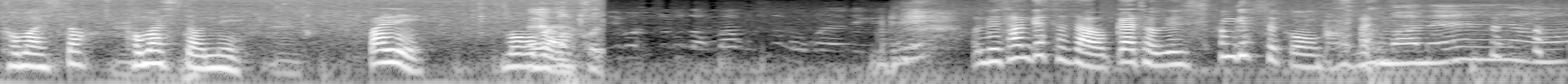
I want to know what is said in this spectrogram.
더 맛있어? 더 맛있어, 언니. 빨리 먹어봐 요. 이건 거- 언니 삼겹살 사올까? 저기 삼겹살 거 아, 먹자. 그만해요.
